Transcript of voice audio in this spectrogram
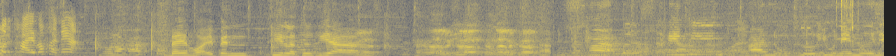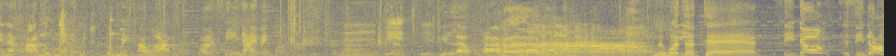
คนไทยปะคะเนี่ยได้หอยเป็นที่ระทึกยัง ข้างหน้าเลยครับข้างหน้าเลยครับค่ะครีมที่อ่าหนูถืออยู่ในมือเนี่ยนะคะ รู้ไหมรู้ไหมคะว่าอ่าสีไหนเป็นอืมผิดผิดแล้วค่ะ นึกว่าจะแจก สีดองสีดอง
